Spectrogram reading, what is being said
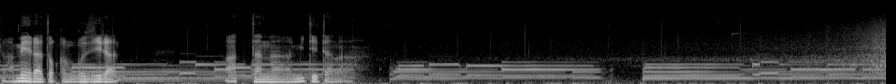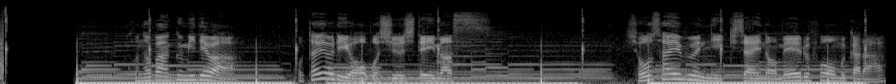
ガメラとかゴジラ、あったな、見てたな。番組ではお便りを募集しています。詳細文に記載のメールフォームから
